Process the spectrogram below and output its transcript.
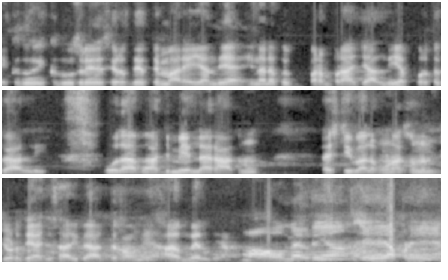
ਇੱਕ ਦੂ ਇੱਕ ਦੂਸਰੇ ਦੇ ਸਿਰ ਦੇ ਉੱਤੇ ਮਾਰੇ ਜਾਂਦੇ ਆ। ਇਹਨਾਂ ਦਾ ਕੋਈ ਪਰੰਪਰਾ ਚੱਲਦੀ ਆ ਪੁਰਤਗਾਲ ਦੀ। ਉਹਦਾ ਅੱਜ ਮੇਲਾ ਹੈ ਰਾਤ ਨੂੰ। ਫੈਸਟੀਵਲ ਹੋਣਾ ਤੁਹਾਨੂੰ ਜੁੜਦੇ ਆ ਅੱਜ ਸਾਰੀ ਰਾਤ ਦਿਖਾਉਣੇ ਆ। ਆਓ ਮਿਲਦੇ ਆ। ਆਓ ਮਿਲਦੇ ਆ। ਇਹ ਆਪਣੇ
